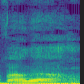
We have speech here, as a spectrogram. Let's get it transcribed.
Found out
